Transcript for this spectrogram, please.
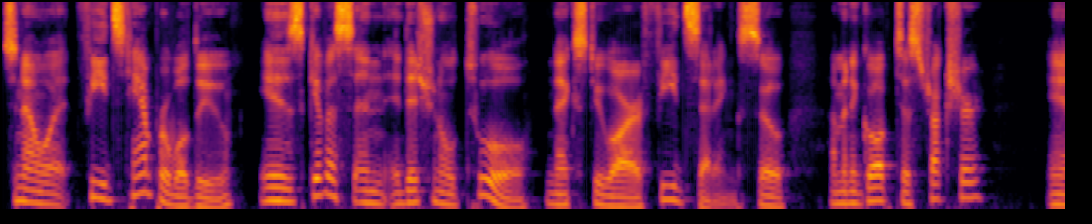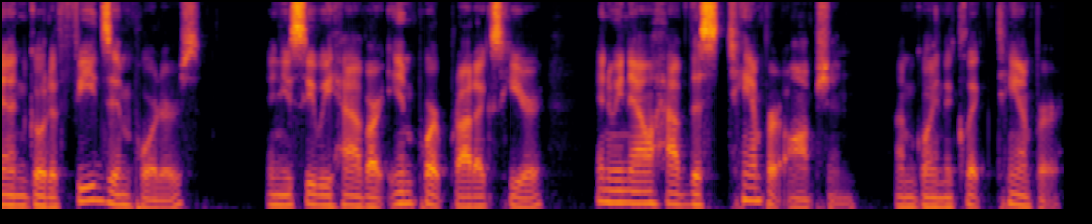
So now what feeds tamper will do is give us an additional tool next to our feed settings. So I'm going to go up to structure and go to feeds importers. And you see we have our import products here. And we now have this tamper option. I'm going to click tamper.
